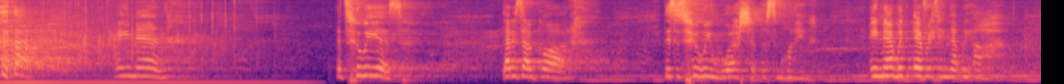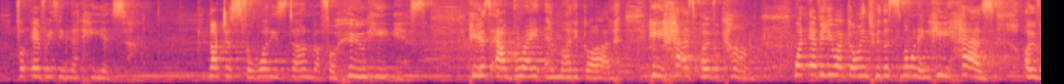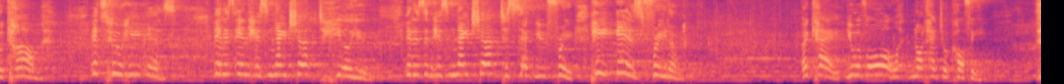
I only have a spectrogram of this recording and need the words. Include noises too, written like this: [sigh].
[laughs] Amen. That's who He is. That is our God. This is who we worship this morning. Amen. With everything that we are, for everything that He is. Not just for what He's done, but for who He is. He is our great and mighty God. He has overcome. Whatever you are going through this morning, He has overcome. It's who He is. It is in His nature to heal you, it is in His nature to set you free. He is freedom. Okay, you have all not had your coffee. [laughs]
